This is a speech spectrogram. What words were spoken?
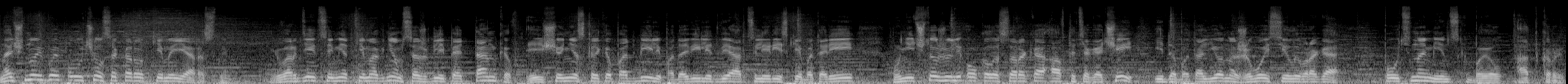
Ночной бой получился коротким и яростным. Гвардейцы метким огнем сожгли пять танков и еще несколько подбили, подавили две артиллерийские батареи, уничтожили около 40 автотягачей и до батальона живой силы врага. Путь на Минск был открыт.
